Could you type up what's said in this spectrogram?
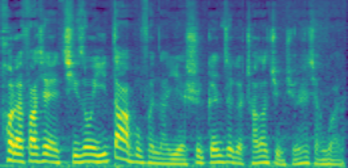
后来发现其中一大部分呢，也是跟这个肠道菌群是相关的。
